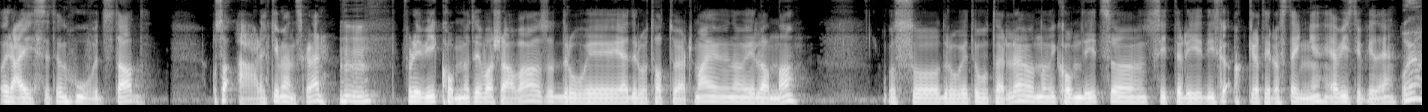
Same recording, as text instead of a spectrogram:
Å reise til en hovedstad, og så er det ikke mennesker der. Mm. Fordi vi kom jo til Warszawa, og så dro vi, jeg dro og tatoverte meg når vi landa. Og så dro vi til hotellet, og når vi kom dit, så sitter de De skal akkurat til å stenge. Jeg visste jo ikke det. Oh, ja.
